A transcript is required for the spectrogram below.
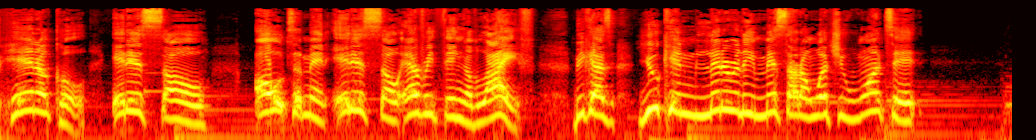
pinnacle. It is so ultimate. It is so everything of life. Because you can literally miss out on what you wanted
